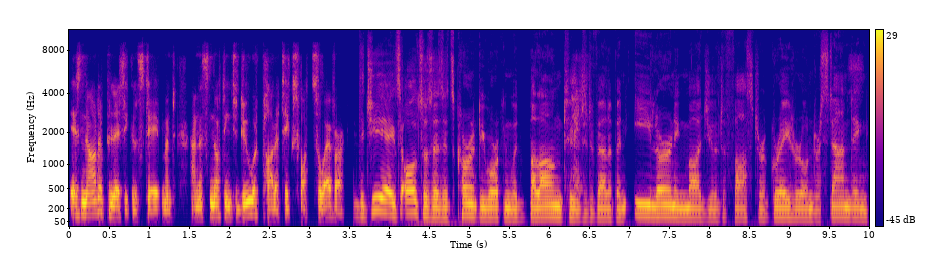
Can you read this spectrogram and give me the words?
is not a political statement and it's nothing to do with politics whatsoever. The GAA also says it's currently working with Belong To to develop an e learning module to foster greater understanding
